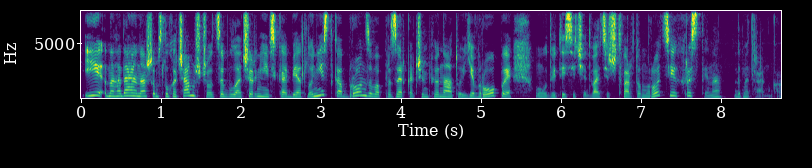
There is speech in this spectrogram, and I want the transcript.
І нагадаю нашим слухачам, що це була чернігівська біатлоністка, бронзова призерка чемпіонату Європи у 2024 році Христина Дмитренко.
